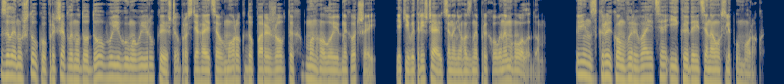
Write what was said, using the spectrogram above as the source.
зелену штуку, причеплену до довгої гумової руки, що простягається в морок до пари жовтих монголоїдних очей, які витріщаються на нього з неприхованим голодом. Він з криком виривається і кидається на осліп у морок.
